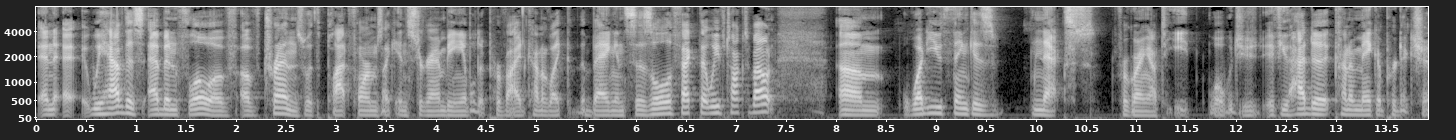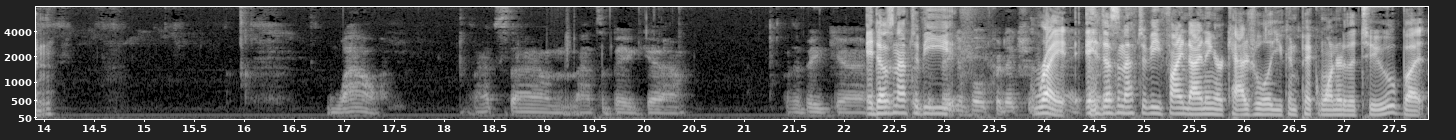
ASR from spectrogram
and uh, we have this ebb and flow of of trends with platforms like Instagram being able to provide kind of like the bang and sizzle effect that we've talked about. Um, what do you think is next for going out to eat? What would you, if you had to kind of make a prediction? wow that's um that's a big uh big uh, It doesn't have to be- bold prediction Right. It doesn't have to be fine dining or casual. You can pick one or the two, but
